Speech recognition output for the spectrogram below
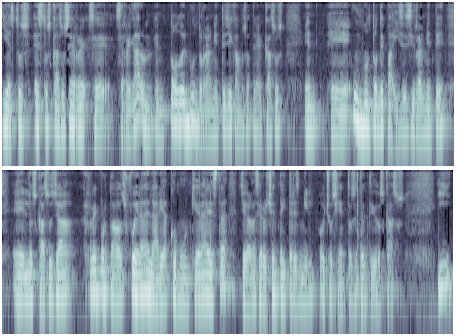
y estos, estos casos se, se, regaron en todo el mundo. Realmente llegamos a tener casos en eh, un montón de países y realmente eh, los casos ya reportados fuera del área común que era esta llegaron a ser 83.872 casos y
